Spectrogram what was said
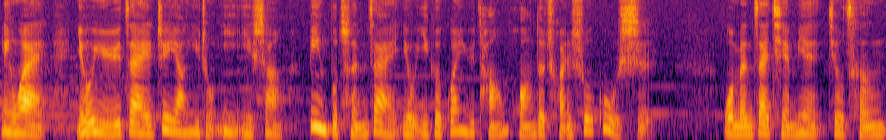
另外，由于在这样一种意义上，并不存在有一个关于唐璜的传说故事。我们在前面就曾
